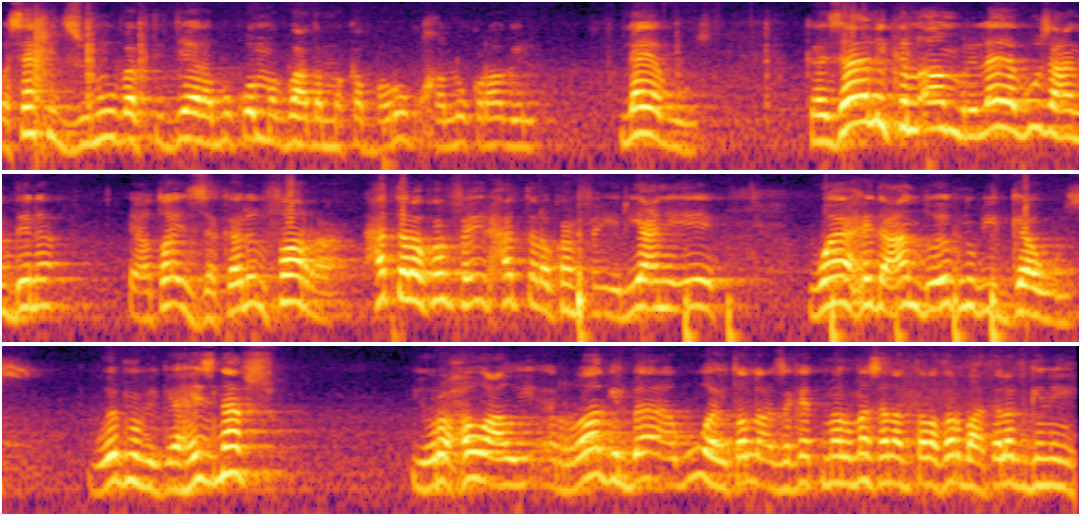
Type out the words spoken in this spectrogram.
وساخة ذنوبك تديها لأبوك وأمك بعد ما كبروك وخلوك راجل. لا يجوز. كذلك الأمر لا يجوز عندنا إعطاء الزكاة للفرع حتى لو كان فقير حتى لو كان فقير. يعني إيه؟ واحد عنده ابنه بيتجوز وابنه بيجهز نفسه. يروح هو الراجل بقى أبوه هيطلع زكاة ماله مثلا 3 4000 جنيه.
